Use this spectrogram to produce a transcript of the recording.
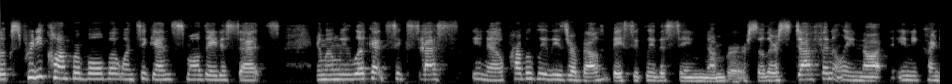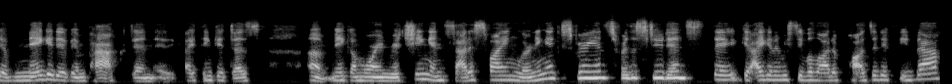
Looks pretty comparable, but once again, small data sets. And when we look at success, you know, probably these are about basically the same number. So there's definitely not any kind of negative impact. And it, I think it does um, make a more enriching and satisfying learning experience for the students. They get, I get to receive a lot of positive feedback.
